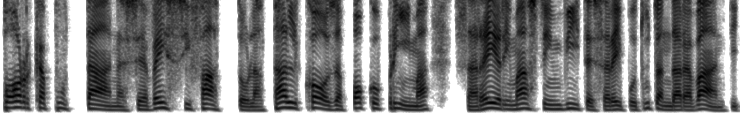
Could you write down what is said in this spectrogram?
porca puttana, se avessi fatto la tal cosa poco prima sarei rimasto in vita e sarei potuto andare avanti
